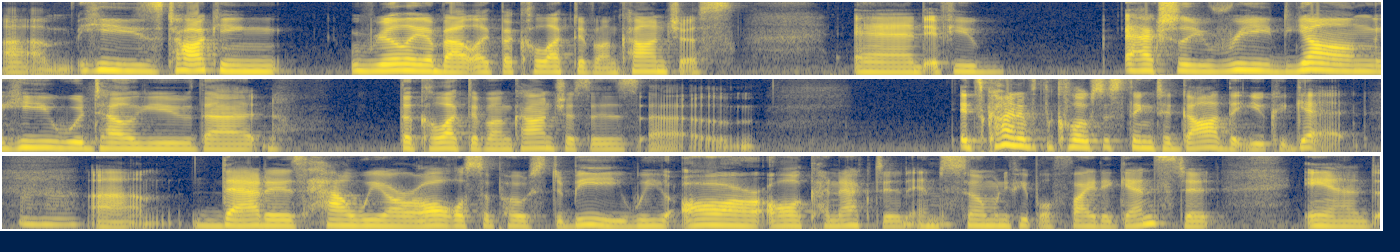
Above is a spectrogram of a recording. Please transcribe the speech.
um, he's talking really about like the collective unconscious and if you actually read Jung he would tell you that the collective unconscious is um, it's kind of the closest thing to God that you could get. Um, that is how we are all supposed to be. We are all connected, and so many people fight against it. And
